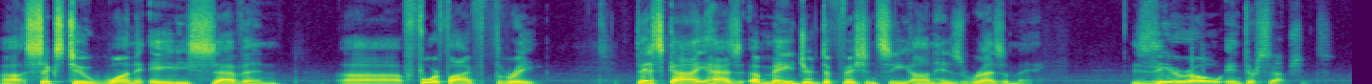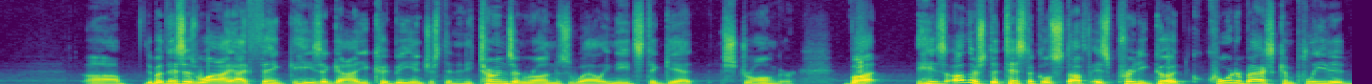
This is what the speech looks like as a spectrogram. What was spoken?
uh, 6'2", 187, uh, 4'5'3". This guy has a major deficiency on his resume. Zero interceptions. Uh, but this is why I think he's a guy you could be interested in. He turns and runs well. He needs to get stronger. But his other statistical stuff is pretty good. Quarterbacks completed,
